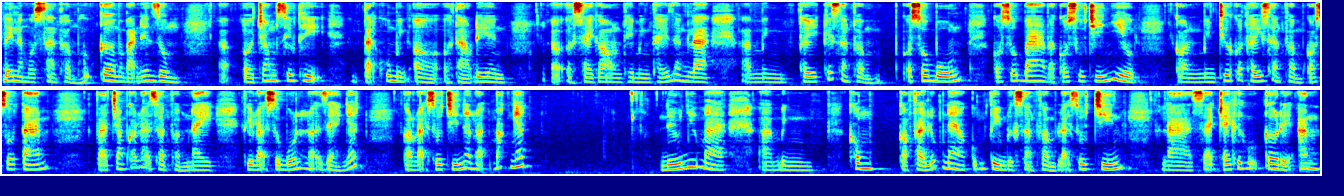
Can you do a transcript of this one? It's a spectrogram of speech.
Đây là một sản phẩm hữu cơ mà bạn nên dùng ờ, ở trong siêu thị tại khu mình ở ở Thảo Điền ờ, ở Sài Gòn thì mình thấy rằng là à, mình thấy cái sản phẩm có số 4, có số 3 và có số 9 nhiều. Còn mình chưa có thấy sản phẩm có số 8. Và trong các loại sản phẩm này thì loại số 4 là loại rẻ nhất, còn loại số 9 là loại mắc nhất nếu như mà à, mình không có phải lúc nào cũng tìm được sản phẩm loại số 9 là sẽ trái cây hữu cơ để ăn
